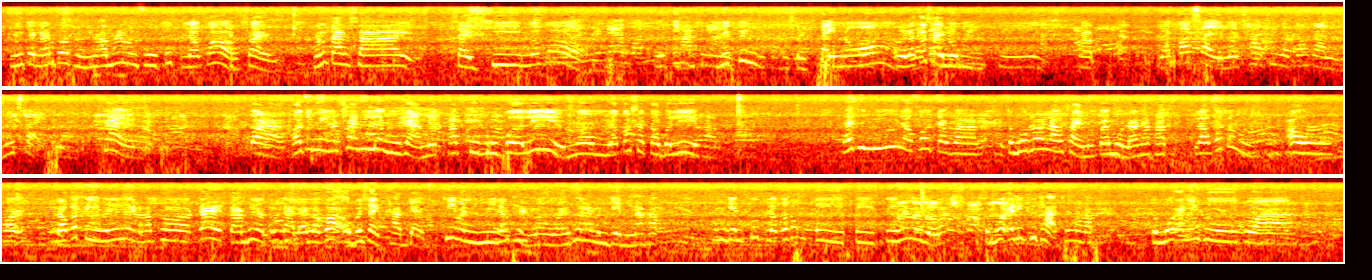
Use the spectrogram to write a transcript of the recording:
หลังจากนั้นพอถึงทำให้มันฟูปุ๊บแล้วก็ใส่น้ำตาลทราย ใส่ครีมแล้วก็วิปปิ้งใส่ใส่นมเออแล้วก็ใส่นมครับ แล้วก็ใส่รสชาติที่เราต้องการหรือไม่ใส่ก็ได้ใช่ครับกว่าเขาจะมีรสชาติที่เลือกอยู่สามรสครับ คือบลูเบอร์รี่ นม แล้วก็สตรอเบอรี่ครับ และทีนี้เราก็จะวางสมมติว่าเราใส่ลงไปหมดแล้วนะครับ เราก็ต้องเอาพอเราก็ตีไปเรื่อยๆนะครับ พอได้ตามที่เราต้องการแล้วเราก็เอาไปใส่ถาดใหญ่ที่มันมีน้ำแข็งรองไว้เพื่อให้มันเย็นนะครับพอมันเย็นปุ๊บเราก็ต้องตีตีตีให้มันแบบว่า สมมุติอันนี้คือถาดใช่ไหมครับ สมมุติอันนี้คือตัว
